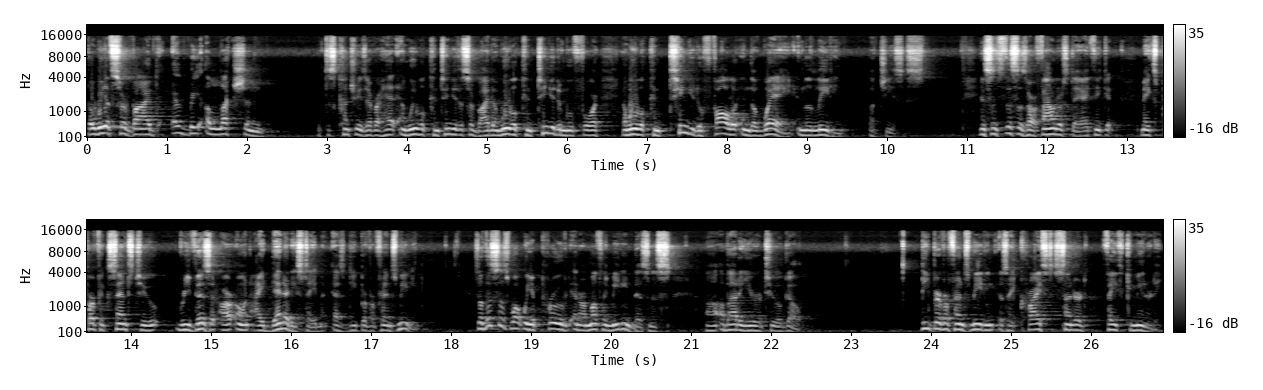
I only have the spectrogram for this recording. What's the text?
But we have survived every election that this country has ever had, and we will continue to survive, and we will continue to move forward, and we will continue to follow in the way, in the leading of Jesus. And since this is our Founders' Day, I think it makes perfect sense to revisit our own identity statement as Deep River Friends Meeting. So, this is what we approved in our monthly meeting business uh, about a year or two ago. Deep River Friends Meeting is a Christ centered faith community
